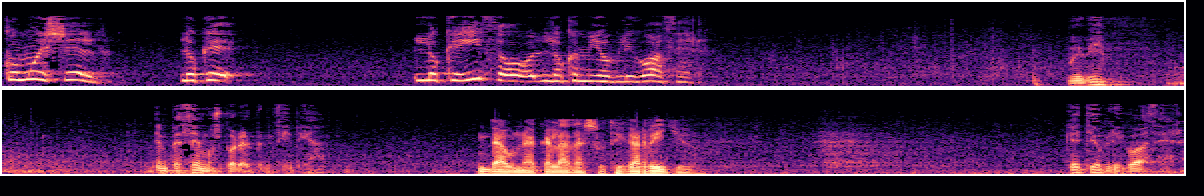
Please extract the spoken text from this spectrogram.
cómo es él. Lo que. Lo que hizo, lo que me obligó a hacer. Muy bien. Empecemos por el principio. da una calada a su cigarrillo. ¿Qué te obligó a hacer?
